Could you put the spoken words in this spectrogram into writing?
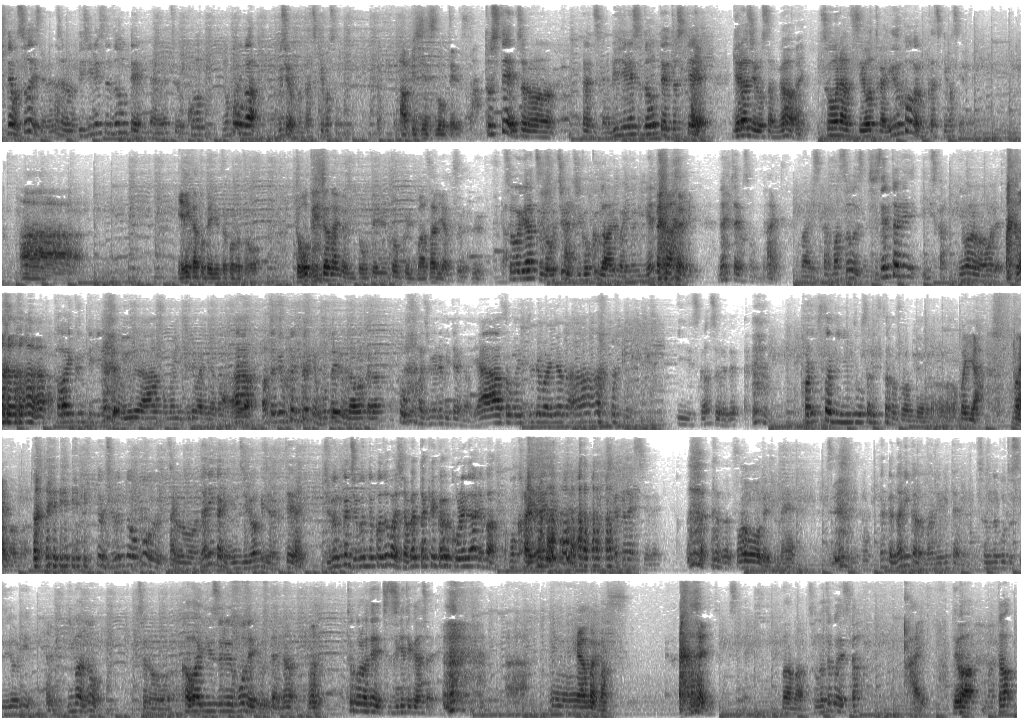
でもそうですよね、そのビジネス童貞みたいなやつこのの方がむしろムカつきますもんね。あビジネス童貞ですか？としてそのなんですかねビジネス童貞として、はい。ギャラジロさんが、はい。そうなんすよとか言う方がムカつきますよね。あー入れ方で言うところの童貞じゃないのに童貞トークに混ざるやつそういうやつが落ちる地獄があればいいのにねってはい。なっちゃいますもんね、はいまあいいですか。まあそうですね。自然体でいいですか。今のままで。河合くん的なそのうわーそのいじりは嫌だな。んか当たり前のようにモテる側からトーク始めるみたいな。いやーそのいじりは嫌だいいですかそれで。ハルキさんに誘導されてたはずなんだよな。まあいいや。はいまあまあまあ。でも自分の思うその、何かに演じるわけじゃなくて、はい。自分が自分の言葉で喋った結果がこれであればもう変えられない。っ て仕方ないですよねそう。ですね。なんか何かの真似みたいなそんなことするより今のその河合ゆるモデルみたいなところで続けてください。うん頑張ります。はい。まあまあそんなとこですか？はい。ではまた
